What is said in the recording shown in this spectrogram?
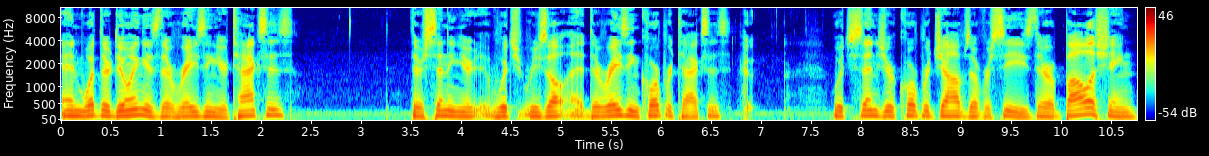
And what they're doing is they're raising your taxes. They're sending your which result uh, they're raising corporate taxes which sends your corporate jobs overseas. They're abolishing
